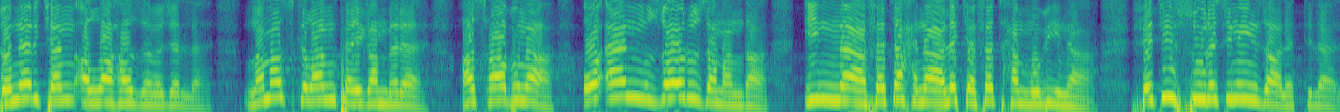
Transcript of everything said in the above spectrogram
Dönerken Allah Azze ve Celle namaz kılan peygambere, ashabına o en zor zamanda inna fetahna leke fethan mubina Fetih suresini inzal ettiler.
